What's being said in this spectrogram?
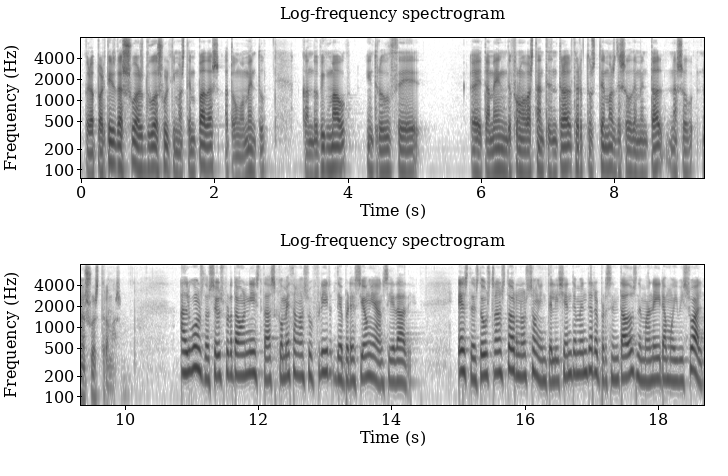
Pero a partir das súas dúas últimas tempadas, ata o momento, cando Big Mouth introduce eh, tamén de forma bastante central certos temas de saúde mental nas, nas súas tramas. Algúns dos seus protagonistas comezan a sufrir depresión e ansiedade, Estes dous trastornos son intelixentemente representados de maneira moi visual,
